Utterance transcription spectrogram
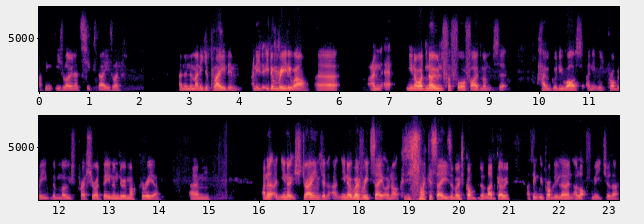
I think his loan had six days left. And then the manager played him, and he he done really well. Uh, and eh, you know, I'd known for four or five months that how good he was, and it was probably the most pressure I'd been under in my career. Um, and uh, you know, it's strange, and uh, you know whether he'd say it or not, because he's like I say, he's the most confident lad going. I think we probably learned a lot from each other.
